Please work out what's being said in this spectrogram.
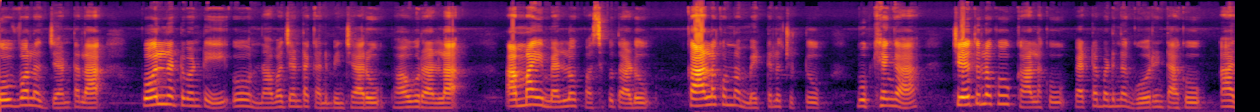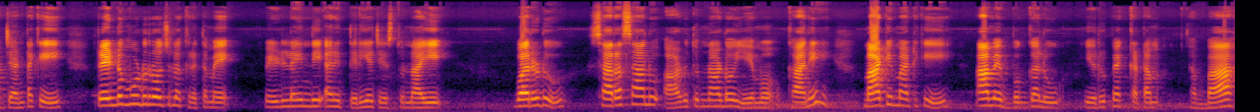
గొవ్వల జంటల పోలినటువంటి ఓ నవజంట కనిపించారు పావురాళ్ళ. అమ్మాయి మెళ్ళో పసుపుతాడు కాళ్ళకున్న మెట్టెల చుట్టూ ముఖ్యంగా చేతులకు కాళ్ళకు పెట్టబడిన గోరింటాకు ఆ జంటకి రెండు మూడు రోజుల క్రితమే పెళ్ళైంది అని తెలియజేస్తున్నాయి. వరుడు సరసాలు ఆడుతున్నాడో ఏమో కానీ మాటిమాటికి ఆమె బుగ్గలు ఎరుపెక్కటం. అబ్బా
